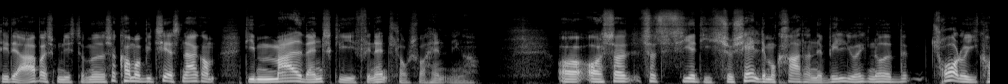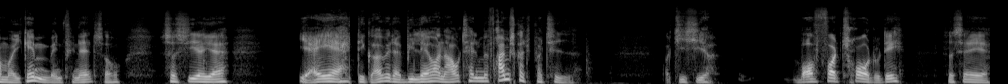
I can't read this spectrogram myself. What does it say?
det der arbejdsministermøde. Så kommer vi til at snakke om de meget vanskelige finanslovsforhandlinger. Og, og så, så siger de, Socialdemokraterne vil jo ikke noget. Tror du, I kommer igennem med en finanslov? Så siger jeg, ja, ja, det gør vi da. Vi laver en aftale med Fremskridtspartiet. Og de siger, hvorfor tror du det? Så sagde jeg,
